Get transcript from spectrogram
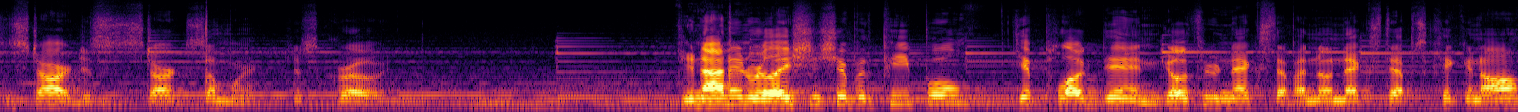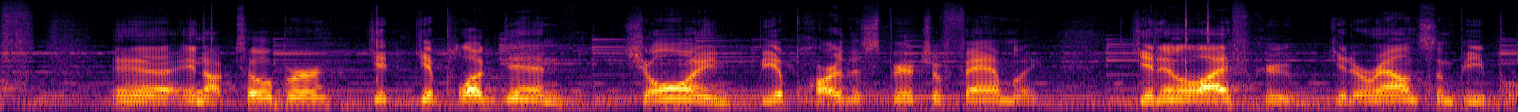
So start, just start somewhere. Just grow it. If you're not in relationship with people, get plugged in. Go through Next Step. I know Next Step's kicking off Uh, in October, get, get plugged in, join, be a part of the spiritual family, get in a life group, get around some people.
